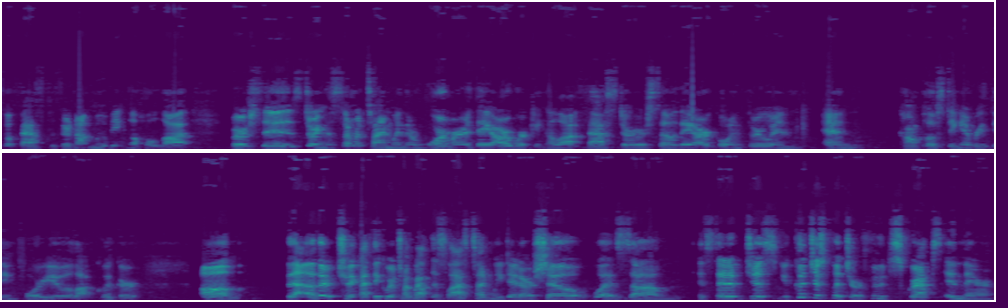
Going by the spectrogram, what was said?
so fast because they're not moving a whole lot. Versus during the summertime when they're warmer, they are working a lot faster, so they are going through and and composting everything for you a lot quicker. Um, the other trick, I think we were talking about this last time we did our show, was um, instead of just you could just put your food scraps in there,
